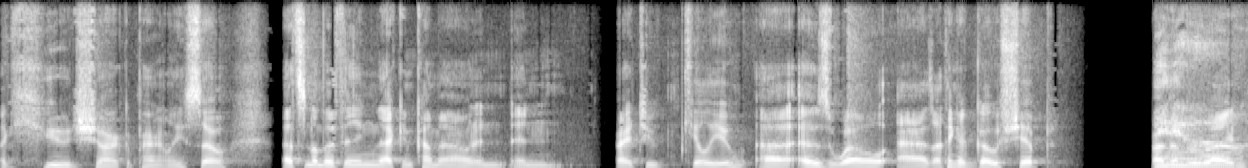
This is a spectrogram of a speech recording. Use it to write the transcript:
like a huge shark apparently. So that's another thing that can come out and, and try to kill you, uh, as well as I think a ghost ship, if I remember right.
